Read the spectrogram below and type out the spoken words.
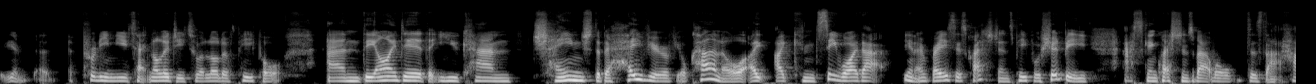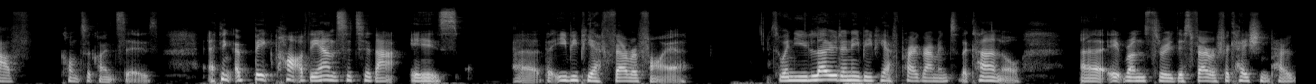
you know, a, a, pretty new technology to a lot of people. And the idea that you can change the behavior of your kernel, I, I can see why that, you know, raises questions. People should be asking questions about, well, does that have consequences? I think a big part of the answer to that is uh, the eBPF verifier. So when you load an eBPF program into the kernel, uh, it runs through this verification pro-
